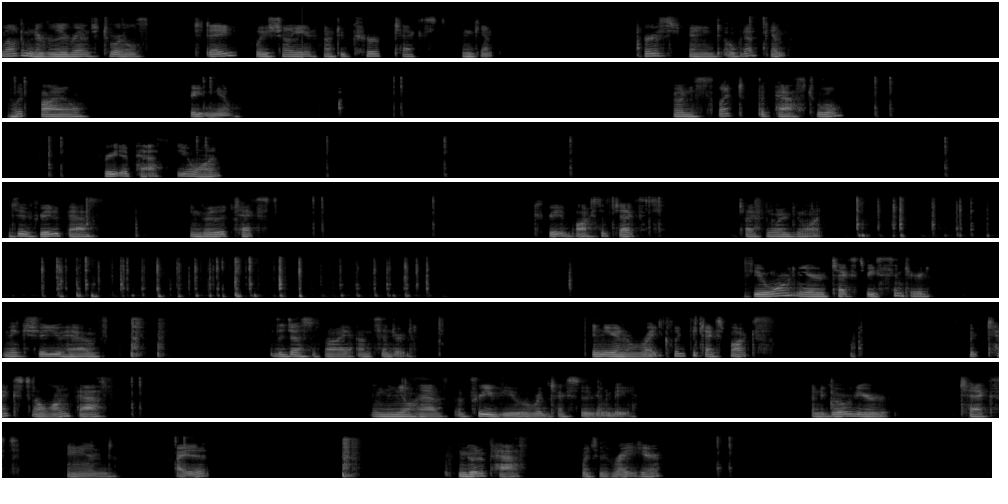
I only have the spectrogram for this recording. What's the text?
Welcome to Really Random Tutorials. Today I'll be showing you how to curve text in GIMP. First, you're going to need to open up GIMP, click File, Create New. You're going to select the path tool, create a path that you want, Once you've created a path, can go to the text, create a box of text, type in whatever you want. If you want your text to be centered, make sure you have the justify on centered. Then you're going to right click the text box click text along path, and then you'll have a preview of where the text is going to be. And to go over to your text and hide it, you can go to path, which is right here.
